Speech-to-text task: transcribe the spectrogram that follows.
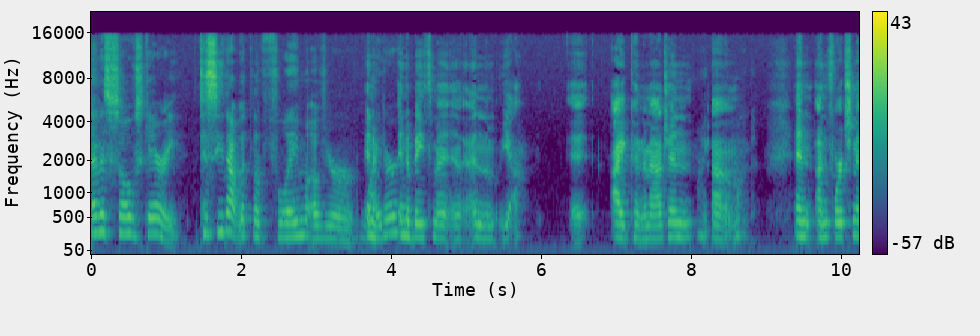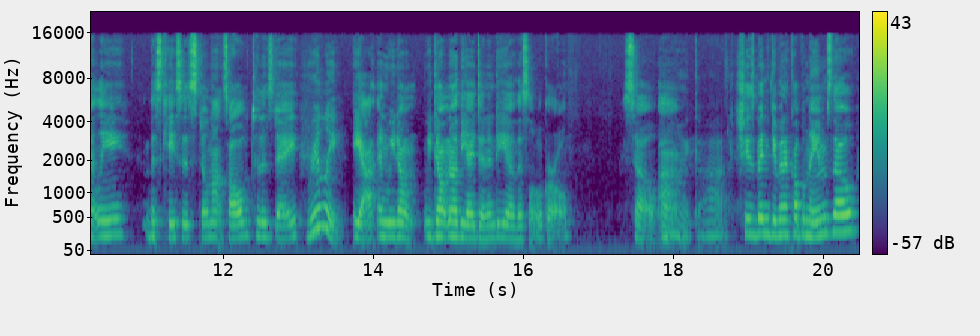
That is so scary. To see that with the flame of your in lighter. a, in a basement and, and the, yeah it, i couldn't imagine my um god. and unfortunately this case is still not solved to this day Really? yeah and we don't we don't know the identity of this little girl so Oh um my god. she's been given a couple names though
